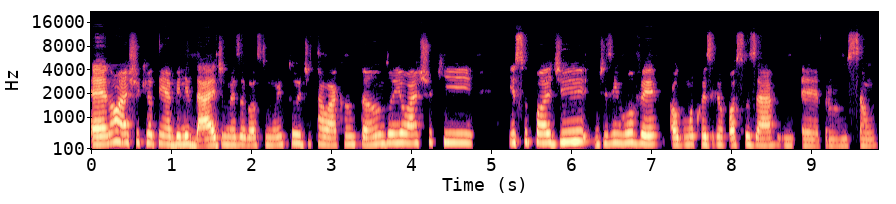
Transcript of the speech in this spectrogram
É, não acho que eu tenha habilidade, mas eu gosto muito de estar lá cantando e eu acho que isso pode desenvolver alguma coisa que eu possa usar é, para uma missão.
